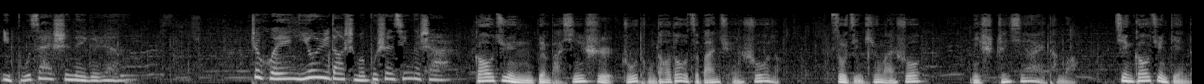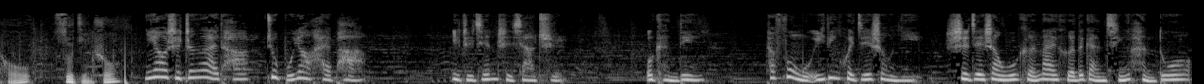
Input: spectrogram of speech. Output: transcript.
已不再是那个人。这回你又遇到什么不顺心的事儿？高俊便把心事竹筒倒豆子般全说了。素锦听完说：“你是真心爱他吗？”见高俊点头，素锦说：“你要是真爱他，就不要害怕，一直坚持下去。我肯定。”他父母一定会接受你。世界上无可奈何的感情很多，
